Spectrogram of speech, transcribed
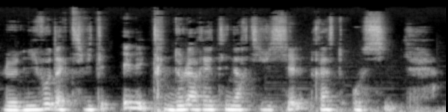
Le niveau d'activité électrique de la rétine artificielle reste aussi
